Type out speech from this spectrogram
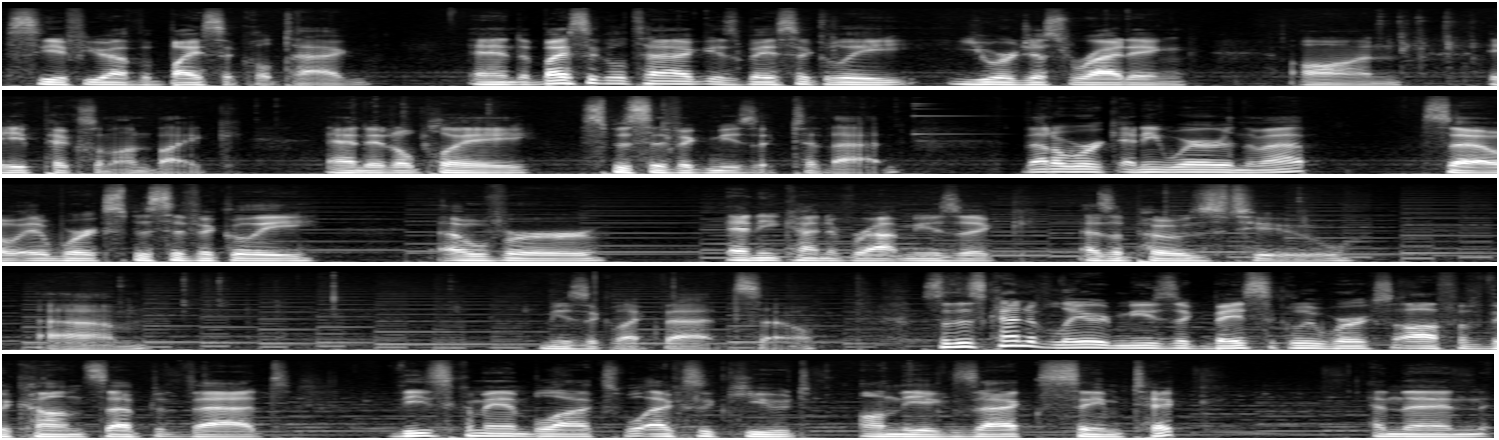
see if you have a bicycle tag. And a bicycle tag is basically you are just riding on a Pixelmon bike, and it'll play specific music to that. That'll work anywhere in the map, so it works specifically over any kind of rap music as opposed to um, music like that. So, so this kind of layered music basically works off of the concept that these command blocks will execute on the exact same tick, and then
